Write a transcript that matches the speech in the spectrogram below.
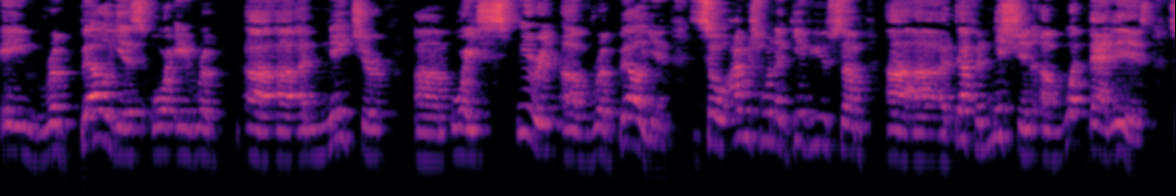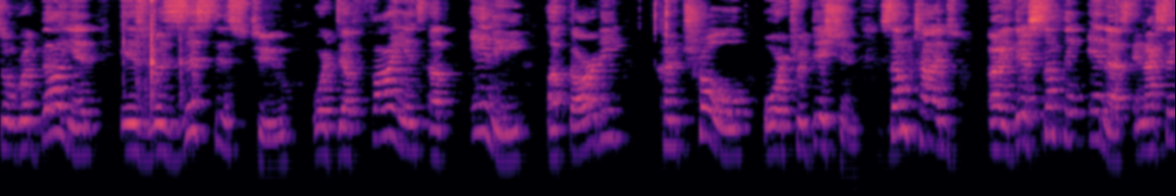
a rebellious or a re- a nature um, or a spirit of rebellion. So I just want to give you some uh, uh, a definition of what that is. So rebellion is resistance to or defiance of any authority, control, or tradition. Sometimes uh, there's something in us, and I say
